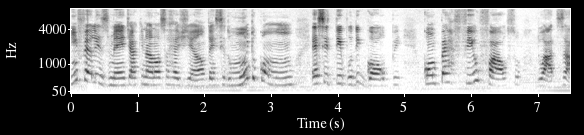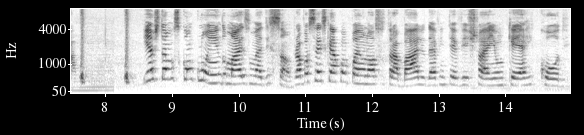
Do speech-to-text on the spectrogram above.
Infelizmente, aqui na nossa região tem sido muito comum esse tipo de golpe com perfil falso do WhatsApp. E estamos concluindo mais uma edição. Para vocês que acompanham o nosso trabalho, devem ter visto aí um QR Code.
